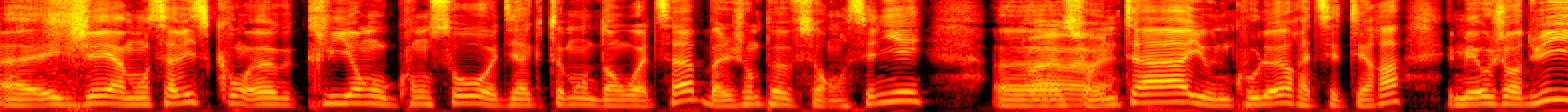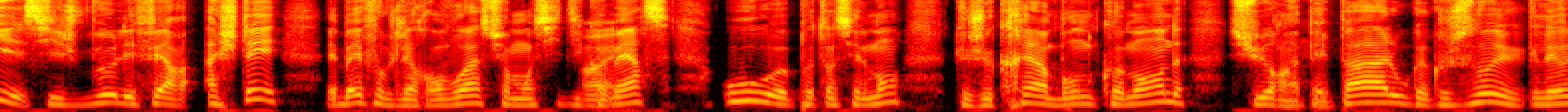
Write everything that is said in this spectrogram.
et que j'ai à mon service client ou conso directement dans WhatsApp, bah, les gens peuvent se renseigner Ouais, sur ouais. une taille ou une couleur, etc. Mais aujourd'hui, si je veux les faire acheter, eh ben il faut que je les renvoie sur mon site e-commerce ou potentiellement que je crée un bon de commande sur un PayPal ou quelque chose que les,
